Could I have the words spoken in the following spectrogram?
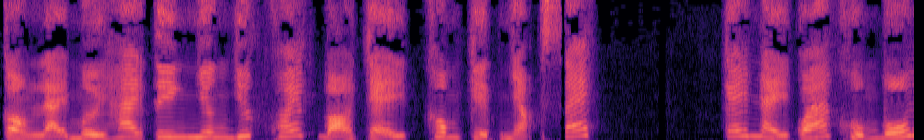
còn lại 12 tiên nhân dứt khoát bỏ chạy, không kịp nhập xác. Cái này quá khủng bố,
